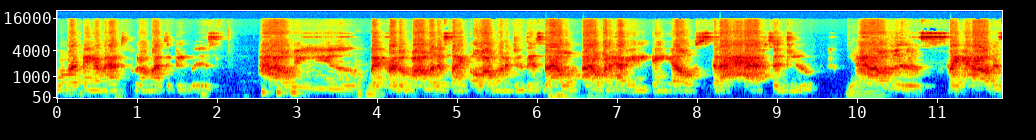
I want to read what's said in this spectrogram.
one more thing I'm gonna have to put on my to-do list. How do you, like, for the mama that's like, oh, I want to do this, but I won't, I don't want to have anything else that I have to do. Yeah. How does, like, how does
